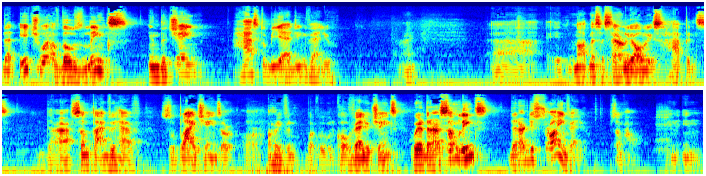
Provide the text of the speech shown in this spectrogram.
that each one of those links in the chain has to be adding value, right? Uh, it not necessarily always happens. There are sometimes we have supply chains or, or, or even what we would call value chains where there are some links that are destroying value somehow in, in,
